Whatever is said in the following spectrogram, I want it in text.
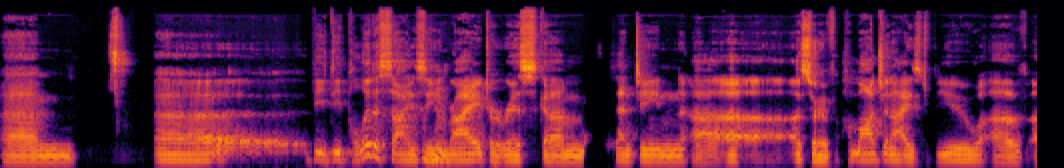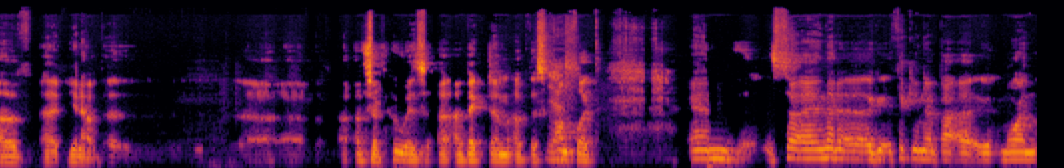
um, uh, be depoliticizing, mm-hmm. right, or risk um, presenting uh, a, a, sort of homogenized view of, of uh, you know, uh, of sort of who is a, victim of this yes. conflict. And so, and then uh, thinking about uh, more on,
